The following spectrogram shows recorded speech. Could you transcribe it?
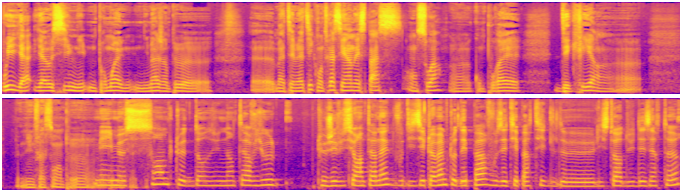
oui, il y, a aussi une, pour moi une, image un peu euh, euh, mathématique. En tout cas, c'est un espace en soi euh, qu'on pourrait décrire d'une façon un peu. Mais il me semble que dans une interview que j'ai vue sur Internet, vous disiez quand même qu'au départ, vous étiez parti de l'histoire du déserteur.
